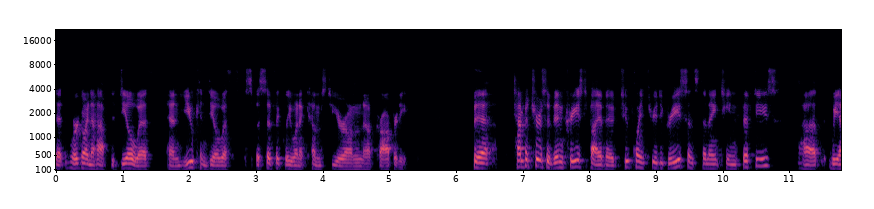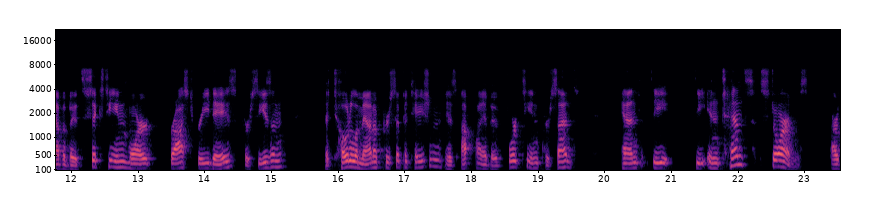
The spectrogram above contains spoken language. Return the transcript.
that we're going to have to deal with and you can deal with specifically when it comes to your own uh, property. The temperatures have increased by about 2.3 degrees since the 1950s. Uh, we have about 16 more frost-free days per season. The total amount of precipitation is up by about 14%. And the, the intense storms are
